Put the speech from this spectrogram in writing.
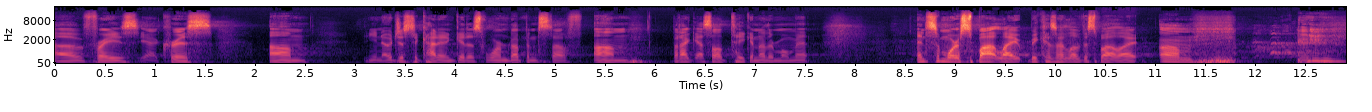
uh, phrase. Yeah, Chris. Um, you know, just to kind of get us warmed up and stuff. Um, but I guess I'll take another moment and some more spotlight because I love the spotlight.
